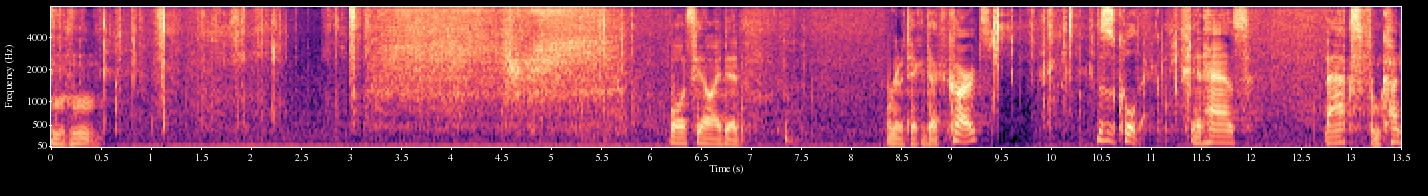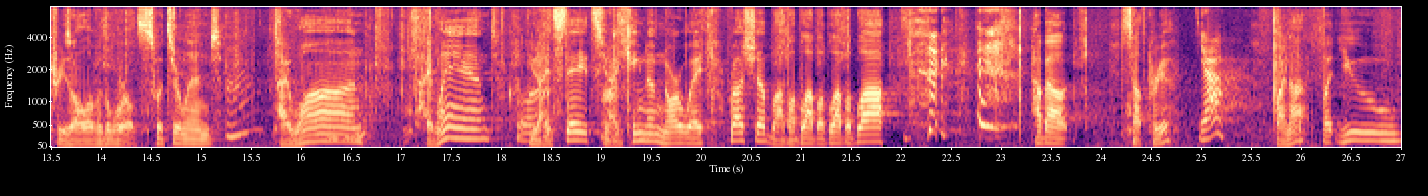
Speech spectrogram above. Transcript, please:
Mm-hmm. Well, let's see how I did. We're going to take a deck of cards. This is a cool deck. It has backs from countries all over the world Switzerland, Taiwan, Thailand, United States, United Kingdom, Norway, Russia, blah, blah, blah, blah, blah, blah, blah. How about South Korea? Yeah. Why not? But you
